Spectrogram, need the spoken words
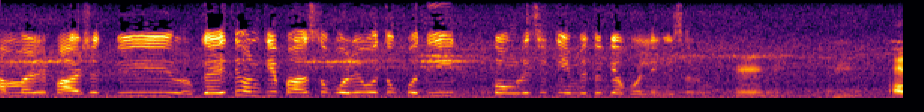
हमारे पार्षद भी गए थे उनके पास तो बोले वो तो खुद ही कांग्रेस की टीम में तो क्या बोलेंगे सर वो? हाँ। आप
